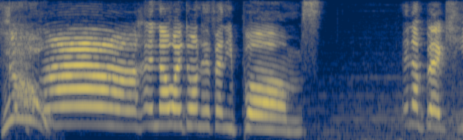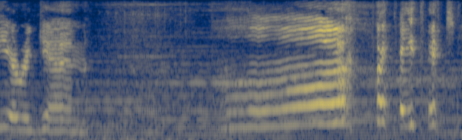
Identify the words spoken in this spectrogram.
No! Ah, and now I don't have any bombs. And I'm back here again. Ah, I hate it.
